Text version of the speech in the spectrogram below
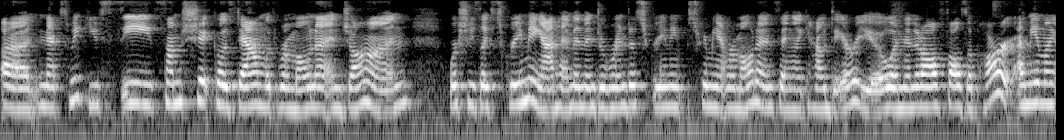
uh, next week, you see some shit goes down with Ramona and John, where she's like screaming at him, and then Dorinda screaming screaming at Ramona and saying like, "How dare you?" And then it all falls apart. I mean, like,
